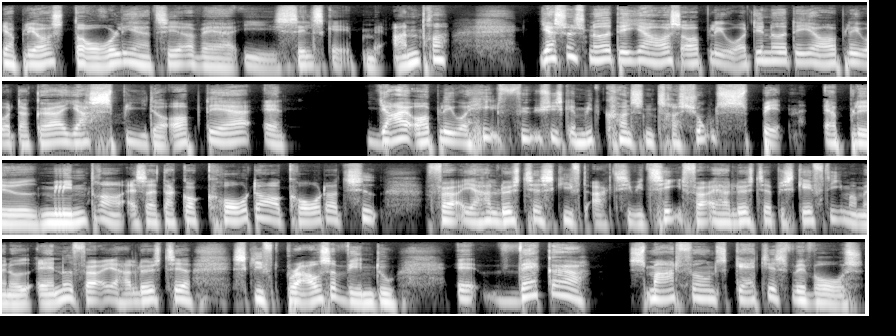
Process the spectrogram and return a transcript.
Jeg bliver også dårligere til at være i selskab med andre. Jeg synes, noget af det, jeg også oplever, og det er noget af det, jeg oplever, der gør, at jeg speeder op, det er, at jeg oplever helt fysisk, at mit koncentrationsspænd er blevet mindre. Altså, der går kortere og kortere tid, før jeg har lyst til at skifte aktivitet, før jeg har lyst til at beskæftige mig med noget andet, før jeg har lyst til at skifte browservindue. Øh, hvad gør smartphones, gadgets ved vores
